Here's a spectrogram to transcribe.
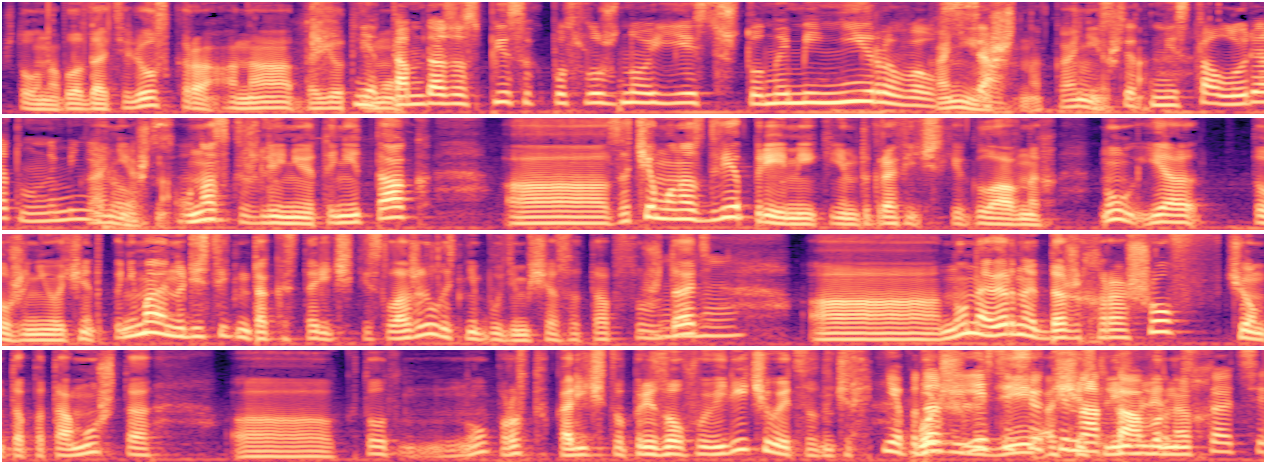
что он обладатель Оскара, она дает Нет, ему... там даже список послужной есть, что номинировался. Конечно, То есть конечно. это не стал лауреатом, номинировался. Конечно. У нас, к сожалению, это не так. А, зачем у нас две премии кинематографических главных? Ну, я тоже не очень это понимаю, но действительно так исторически сложилось, не будем сейчас это обсуждать. Мгм. А, ну, наверное, это даже хорошо в чем-то, потому что а, кто, ну, просто количество призов увеличивается, значит, Не, больше подожди, есть людей еще кинотавр, осчастливленных. кстати.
